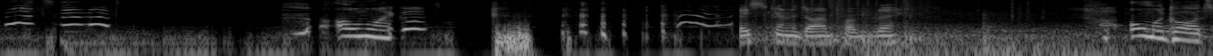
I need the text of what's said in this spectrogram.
What's the matter? Oh my god. It's gonna die probably. Oh my God.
